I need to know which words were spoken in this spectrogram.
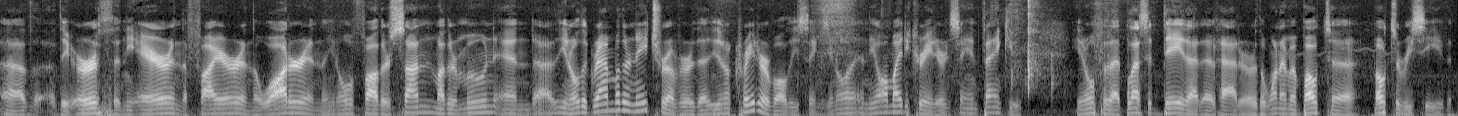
Uh, the, the earth and the air and the fire and the water and the, you know father sun mother moon and uh, you know the grandmother nature of her the you know creator of all these things you know and the almighty creator and saying thank you you know, for that blessed day that I've had, or the one I'm about to about to receive. And,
